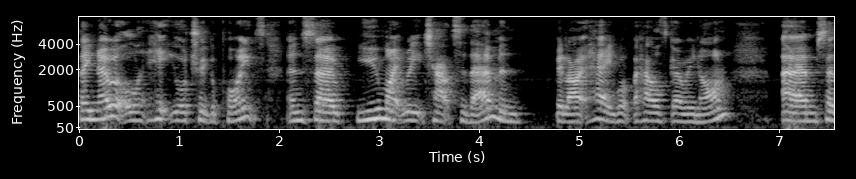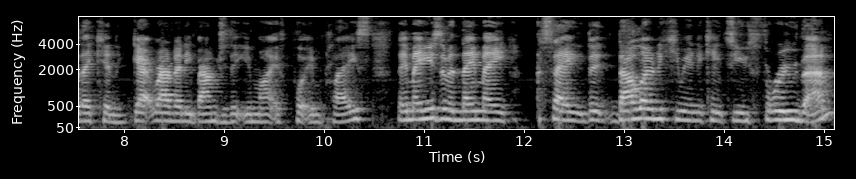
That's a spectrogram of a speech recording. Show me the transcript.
they know it'll hit your trigger points and so you might reach out to them and be like, hey, what the hell's going on? Um, so they can get around any boundary that you might have put in place. They may use them and they may say that they'll only communicate to you through them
